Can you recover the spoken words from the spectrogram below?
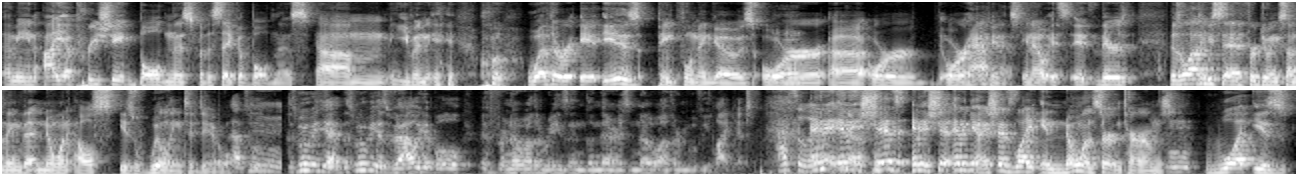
I mean, I appreciate boldness for the sake of boldness. Um, even whether it is pink flamingos or uh, or or happiness. You know, it's it. There's there's a lot to be said for doing something that no one else is willing to do. Absolutely. Mm. This movie, yeah, this movie is valuable if for no other reason than there is no other movie like it. Absolutely. And it, and it sheds and it shed, and again it sheds light in no uncertain terms mm-hmm. what is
